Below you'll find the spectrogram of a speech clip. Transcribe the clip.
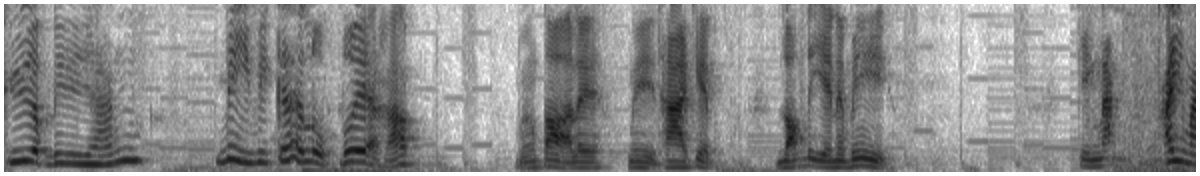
เกือบดียัง มีฟิกเกอร์หลบด้วยอะครับ เมืองต่อเลย นี่ทาร์เก็ตล็อกดีเอนมี่ เก่งนักใช่ไหม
